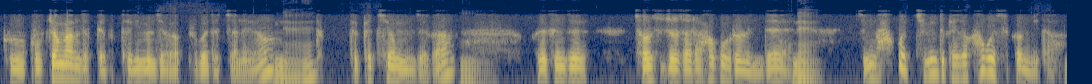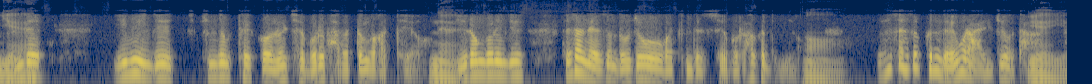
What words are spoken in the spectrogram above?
그 국정감사 때부터 이 문제가 불거졌잖아요. 네. 특, 혜 채용 문제가. 음. 그래서 이제 전수조사를 하고 그러는데 네. 지금 하고 지금도 계속 하고 있을 겁니다. 예. 근데 이미 이제 김정태 건을 제보를 받았던 것 같아요. 네. 이런 거는 이제 회사 내에서 노조 같은 데서 제보를 하거든요. 어. 회사에서 그 내용을 알죠, 다. 예, 예.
